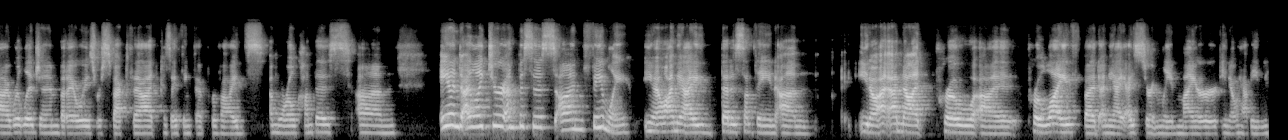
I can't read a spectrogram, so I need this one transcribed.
uh, religion, but I always respect that because I think that provides a moral compass. Um, and I liked your emphasis on family. You know, I mean, I that is something. Um, you know, I, I'm not pro uh, pro life, but I mean, I, I certainly admire you know having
